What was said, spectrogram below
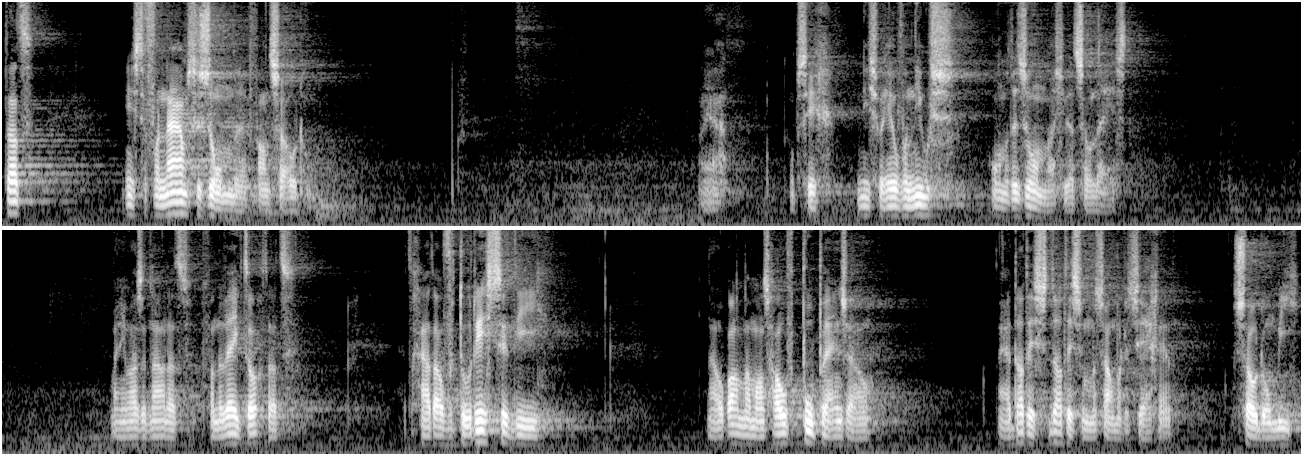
Dat is de voornaamste zonde van Sodom. Nou ja, op zich niet zo heel veel nieuws onder de zon als je dat zo leest. Wanneer was het nou dat van de week toch? Dat het gaat over toeristen die nou, op andermans hoofd poepen en zo. Nou dat, is, dat is, om het zo maar te zeggen, sodomie.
